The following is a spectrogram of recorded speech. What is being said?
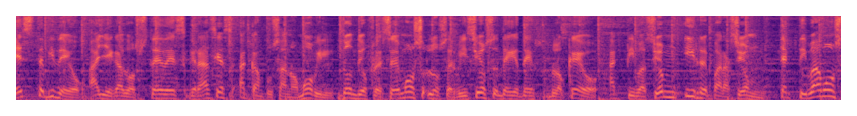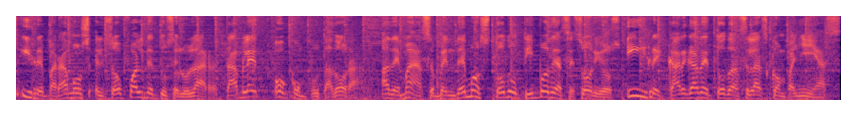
Este video ha llegado a ustedes gracias a Campusano Móvil, donde ofrecemos los servicios de desbloqueo, activación y reparación. Te activamos y reparamos el software de tu celular, tablet o computadora. Además, vendemos todo tipo de accesorios y recarga de todas las compañías.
